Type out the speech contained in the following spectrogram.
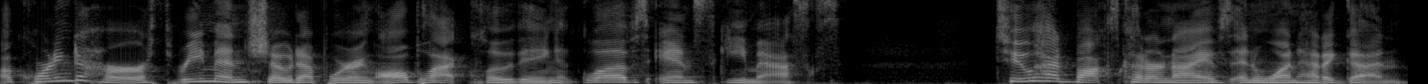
According to her, three men showed up wearing all black clothing, gloves, and ski masks. Two had box cutter knives and one had a gun.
